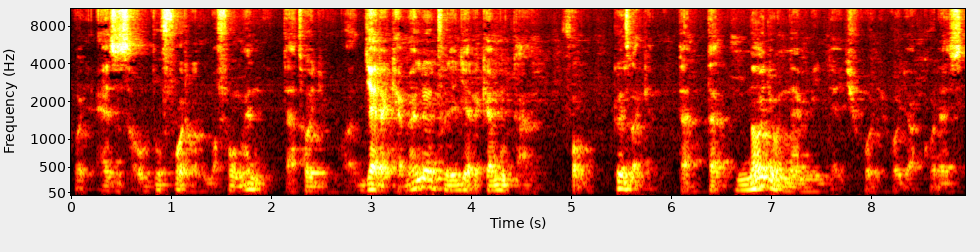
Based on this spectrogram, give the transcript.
hogy ez az autó forgalomba fog menni. Tehát, hogy a gyerekem előtt, vagy a gyerekem után fog közlekedni. Tehát, tehát nagyon nem mindegy, hogy, hogy akkor ez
